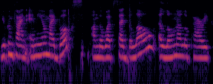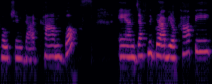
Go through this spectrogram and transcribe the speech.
You can find any of my books on the website below, elonaloparicoaching.com books and definitely grab your copy.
